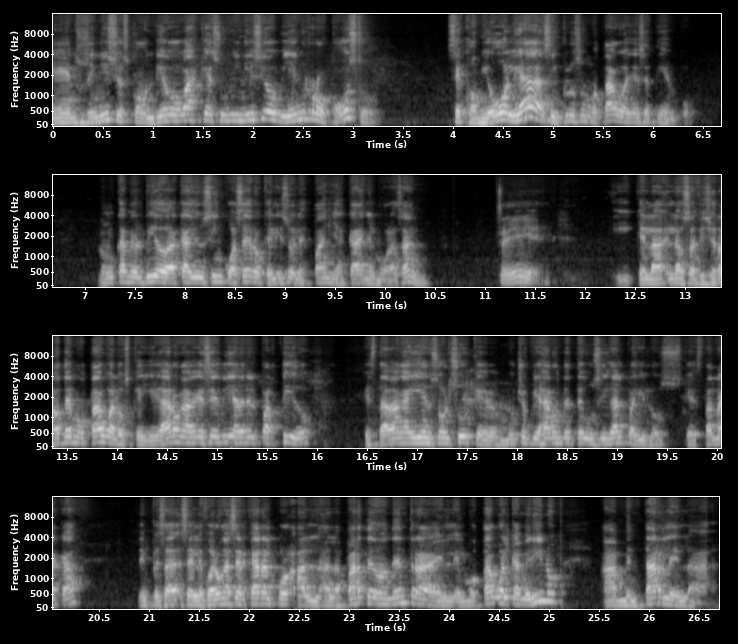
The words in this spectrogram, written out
en sus inicios con Diego Vázquez, un inicio bien rocoso. Se comió oleadas incluso Motagua en ese tiempo. Nunca me olvido de acá de un 5 a 0 que le hizo el España acá en el Morazán. Sí. Y, que los aficionados de Motagua, los que llegaron a ese día a ver el partido, estaban ahí en Sol Sur, que muchos viajaron de Tegucigalpa y los que están acá, se le fueron a acercar al, a la parte donde entra el, Motagua al camerino a mentarle la,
